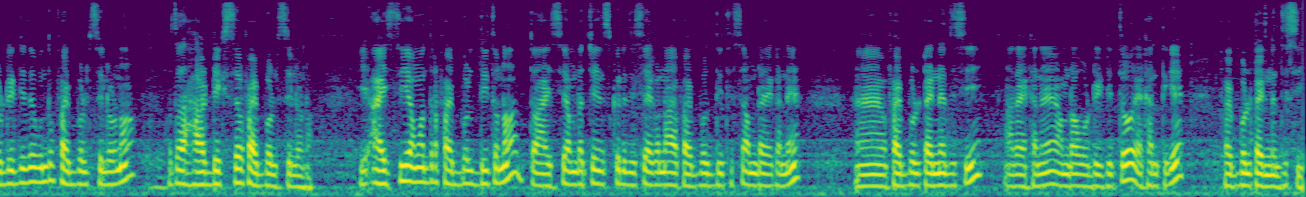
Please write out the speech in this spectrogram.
ওডিটিতে কিন্তু ফাইভ ভোল্ট ছিল না, অর্থাৎ হার্ড ডিস্কের ফাইভ ভোল্ট ছিল না এই আইসি আমাদের ফাইভ ভোল্ট দিত না, তো আইসি আমরা চেঞ্জ করে দিছি, এখন ফাইভ ভোল্ট দিতেছি আমরা এখানে ফাইভ ভোল্ট টাইনে দিছি, আর এখানে আমরা ওডিডিতেও এখান থেকে ফাইভ ভোল্ট টাইনে দিছি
